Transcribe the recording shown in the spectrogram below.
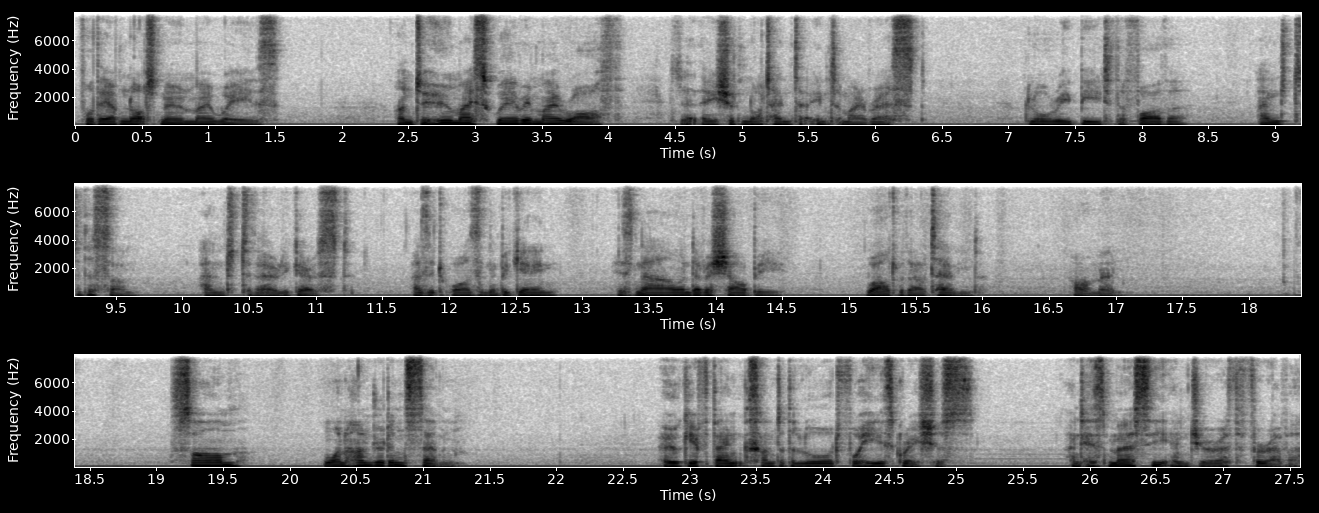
for they have not known my ways unto whom I swear in my wrath that they should not enter into my rest. Glory be to the Father, and to the Son, and to the Holy Ghost, as it was in the beginning, is now, and ever shall be, world without end. Amen. Psalm 107 O give thanks unto the Lord, for he is gracious, and his mercy endureth for ever.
